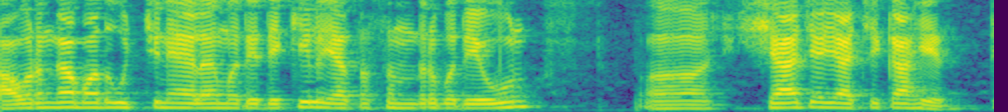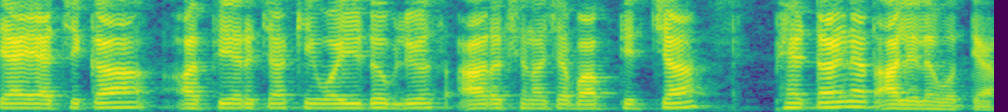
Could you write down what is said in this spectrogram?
औरंगाबाद उच्च न्यायालयामध्ये देखील याचा संदर्भ देऊन ह्या ज्या याचिका आहेत त्या याचिका अफेअरच्या किंवा ई डब्ल्यू एस आरक्षणाच्या बाबतीतच्या फेटाळण्यात आलेल्या होत्या.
